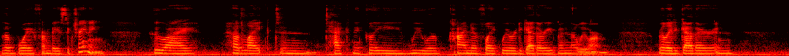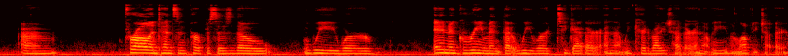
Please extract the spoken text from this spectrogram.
the boy from basic training who I had liked and technically we were kind of like we were together even though we weren't really together and um, for all intents and purposes though we were in agreement that we were together and that we cared about each other and that we even loved each other.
